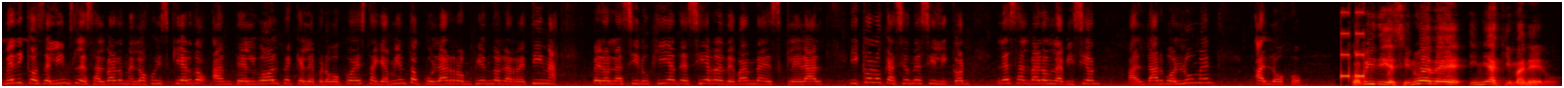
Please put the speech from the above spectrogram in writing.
Médicos del IMSS le salvaron el ojo izquierdo ante el golpe que le provocó estallamiento ocular rompiendo la retina, pero la cirugía de cierre de banda escleral y colocación de silicón le salvaron la visión al dar volumen al ojo. COVID-19, Iñaki Manero.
